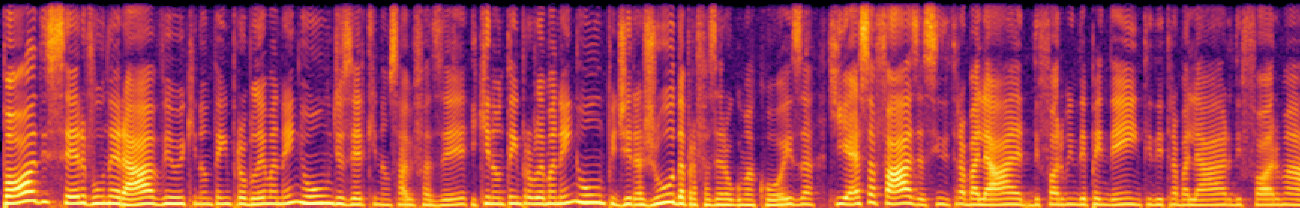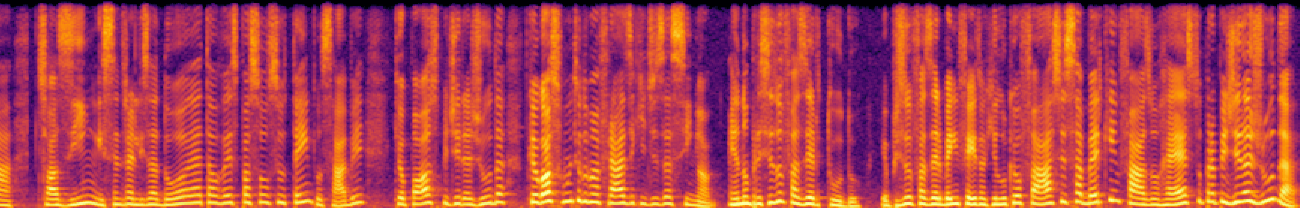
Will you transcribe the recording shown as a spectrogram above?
pode ser vulnerável e que não tem problema nenhum dizer que não sabe fazer e que não tem problema nenhum pedir ajuda para fazer alguma coisa, que essa fase assim de trabalhar de forma independente, de trabalhar de forma sozinho e centralizadora, talvez passou-se o tempo, sabe? Que eu posso pedir ajuda, porque eu gosto muito de uma frase que diz assim, ó: "Eu não preciso fazer tudo. Eu preciso fazer bem feito aquilo que eu faço e saber quem faz o resto para pedir ajuda."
